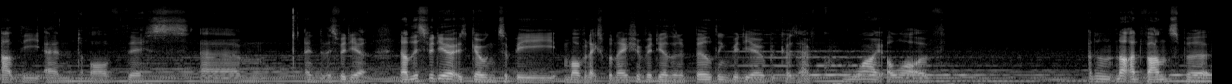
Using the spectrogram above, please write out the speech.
at the end of this um, end of this video. Now this video is going to be more of an explanation video than a building video because I have quite a lot of, I don't not advanced but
